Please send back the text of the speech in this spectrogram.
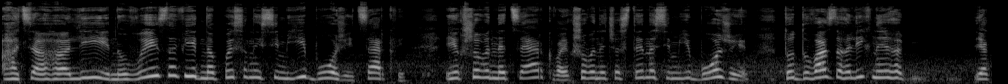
А ця Галі, новий завіт написаний сім'ї Божій, церкві. І якщо ви не церква, якщо ви не частина сім'ї Божої, то до вас взагалі книга, як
